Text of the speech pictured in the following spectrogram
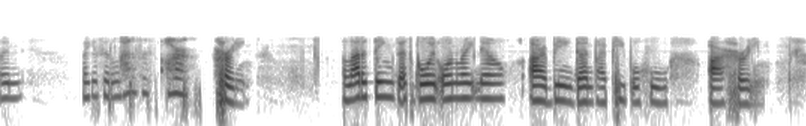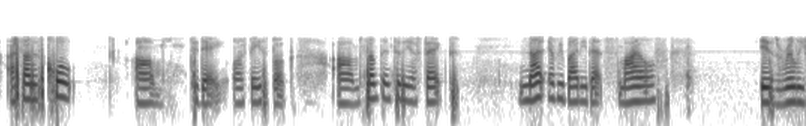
and like I said, a lot of us are hurting. A lot of things that's going on right now are being done by people who are hurting. I saw this quote um, today on Facebook, um, something to the effect not everybody that smiles is really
